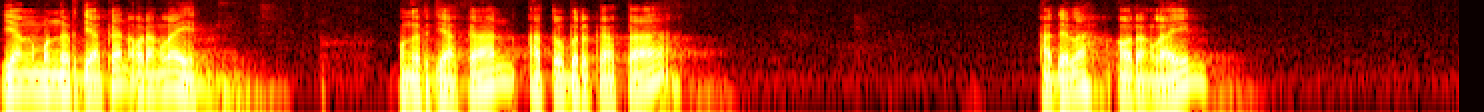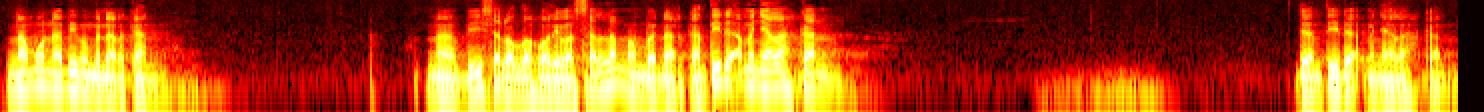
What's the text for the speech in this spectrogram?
yang mengerjakan orang lain. Mengerjakan atau berkata adalah orang lain, namun Nabi membenarkan. Nabi Shallallahu Alaihi Wasallam membenarkan, tidak menyalahkan dan tidak menyalahkan.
